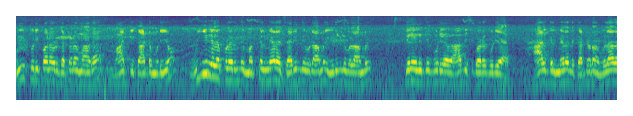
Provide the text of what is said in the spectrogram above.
உயிர் துடிப்பான ஒரு கட்டடமாக மாற்றி காட்ட முடியும். உயிரிழப்பிலிருந்து மக்கள் மேலே சரிந்து விடாமல் இடிந்து விழாமல் கீழே நிற்கக்கூடிய ஆஃபீஸுக்கு வரக்கூடிய ஆட்கள் மேலே இந்த கட்டடம் விழாத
